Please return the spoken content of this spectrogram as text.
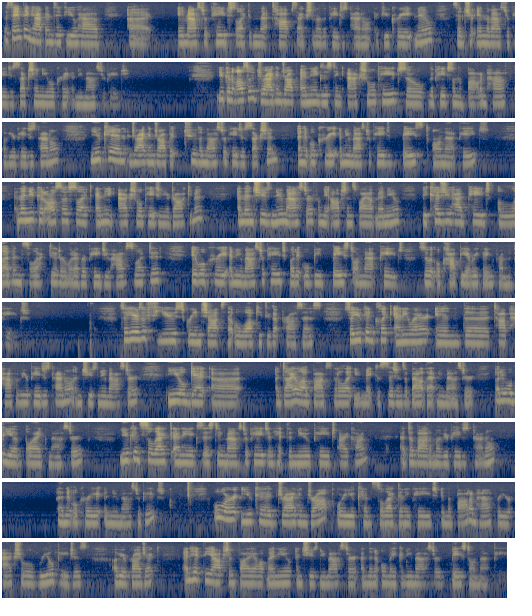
the same thing happens if you have uh, a master page selected in that top section of the pages panel if you create new since you're in the master pages section you will create a new master page you can also drag and drop any existing actual page, so the page on the bottom half of your pages panel. You can drag and drop it to the master pages section and it will create a new master page based on that page. And then you can also select any actual page in your document and then choose New Master from the Options Flyout menu. Because you had page 11 selected or whatever page you have selected, it will create a new master page, but it will be based on that page. So it will copy everything from the page. So here's a few screenshots that will walk you through that process. So you can click anywhere in the top half of your pages panel and choose New Master. You'll get uh, a dialog box that'll let you make decisions about that new master, but it will be a blank master. You can select any existing master page and hit the new page icon at the bottom of your pages panel, and it will create a new master page. Or you could drag and drop, or you can select any page in the bottom half for your actual real pages of your project, and hit the option flyout menu and choose new master, and then it will make a new master based on that page.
